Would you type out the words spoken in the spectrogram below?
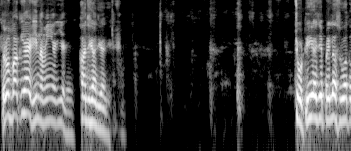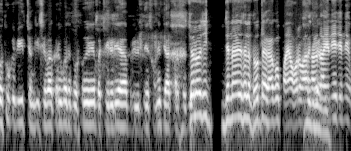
ਚਲੋ ਬਾਕੀ ਹੈਗੀ ਨਵੀਂ ਆ ਜੀ ਅਜੇ ਹਾਂਜੀ ਹਾਂਜੀ ਹਾਂਜੀ। ਝੋਟੀ ਹੈ ਜੇ ਪਹਿਲਾ ਸੂਆ ਦੋਸਤੋ ਕੋਈ ਵੀਰ ਚੰਗੀ ਸੇਵਾ ਕਰੂਗਾ ਤੇ ਦੋਸਤੋ ਇਹ ਬੱਚੇ ਜਿਹੜੇ ਆ ਬਰੀਡ ਦੇ ਸੋਹਣੇ ਤਿਆਰ ਕਰ ਸਕਦੇ ਚਲੋ ਜੀ ਜਿੰਨਾ ਦੇ ਥੱਲੇ ਦੁੱਧ ਹੈਗਾ ਕੋ ਪਾਇਆ ਹੋਰ ਵਾ ਸਕਦਾ ਇਹਨੇ ਜਿਹਨੇ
